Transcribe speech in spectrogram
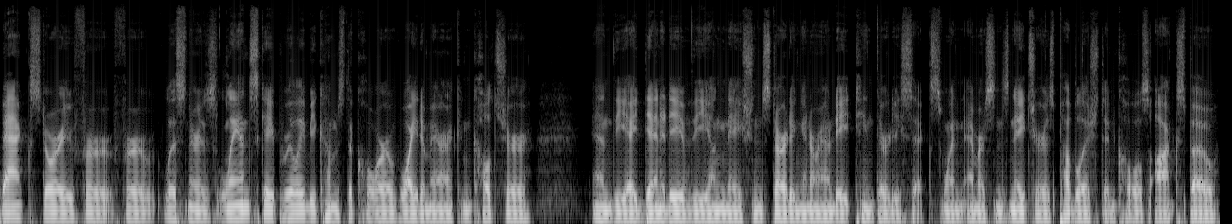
backstory for, for listeners, landscape really becomes the core of white American culture and the identity of the young nation starting in around 1836 when Emerson's Nature is published and Cole's Oxbow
